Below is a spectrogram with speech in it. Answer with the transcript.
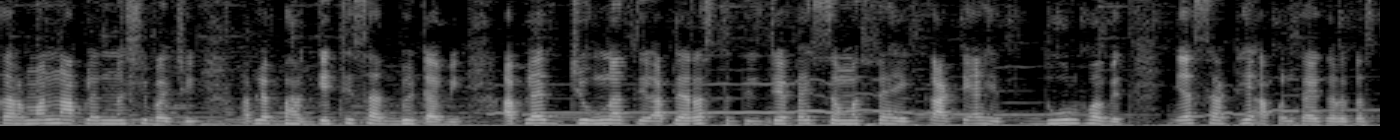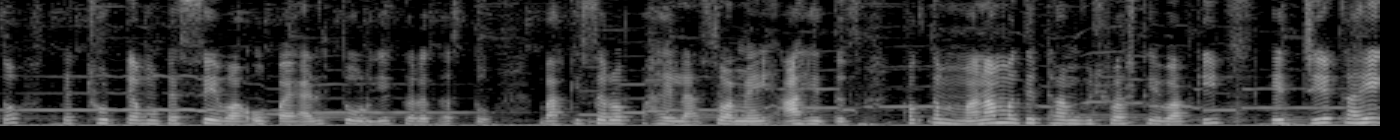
कर्मांना आपल्या नशिबाची आपल्या भाग्याची साथ भेटावी. आपल्या जीवनातील आपल्या रस्त्यातील ज्या काही समस्या आहेत काटे आहेत दूर व्हावेत. यासाठी आपण काय करत असतो? त्या छोट्या मोठ्या सेवा उपाय आणि तोडगे करत असतो. बाकी सर्व पाहायला स्वामी आहेतच. फक्त मनामध्ये ठाम विश्वास ठेवा की हे जे काही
